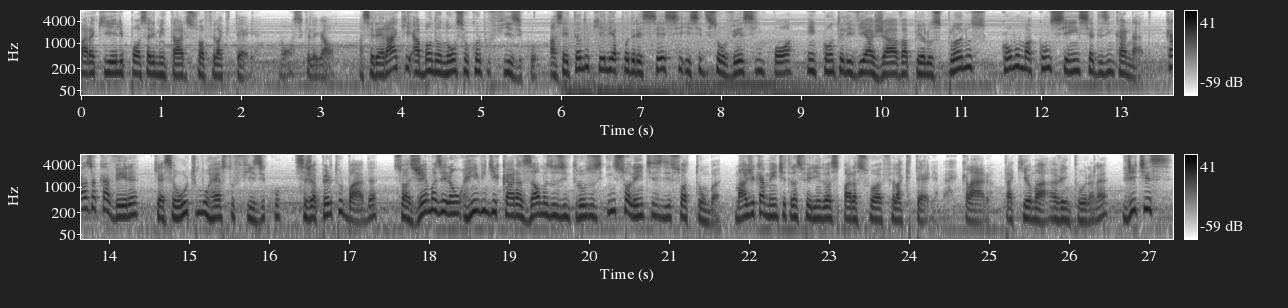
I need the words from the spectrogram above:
para que ele possa alimentar sua filactéria. Nossa, que legal. A Cererak abandonou seu corpo físico, aceitando que ele apodrecesse e se dissolvesse em pó enquanto ele viajava pelos planos como uma consciência desencarnada. Caso a caveira, que é seu último resto físico, seja perturbada, suas gemas irão reivindicar as almas dos intrusos insolentes de sua tumba, magicamente transferindo-as para sua filactéria. É, claro, tá aqui uma aventura, né? Litis,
